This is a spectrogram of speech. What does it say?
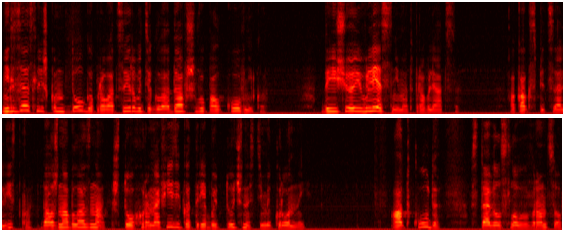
Нельзя слишком долго провоцировать оголодавшего полковника, да еще и в лес с ним отправляться. А как специалистка должна была знать, что хронофизика требует точности микронной. «Откуда?» – вставил слово Воронцов.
